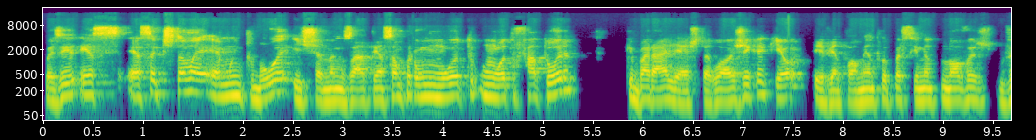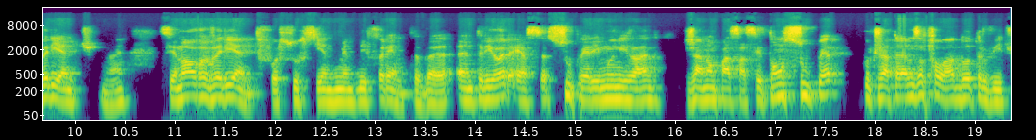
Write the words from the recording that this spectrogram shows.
Pois esse, essa questão é, é, muito boa e chama-nos a atenção para um outro, um outro fator que baralha esta lógica, que é eventualmente o aparecimento de novas variantes. É? Se a nova variante for suficientemente diferente da anterior, essa superimunidade já não passa a ser tão super, porque já estamos a falar de outro vírus.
